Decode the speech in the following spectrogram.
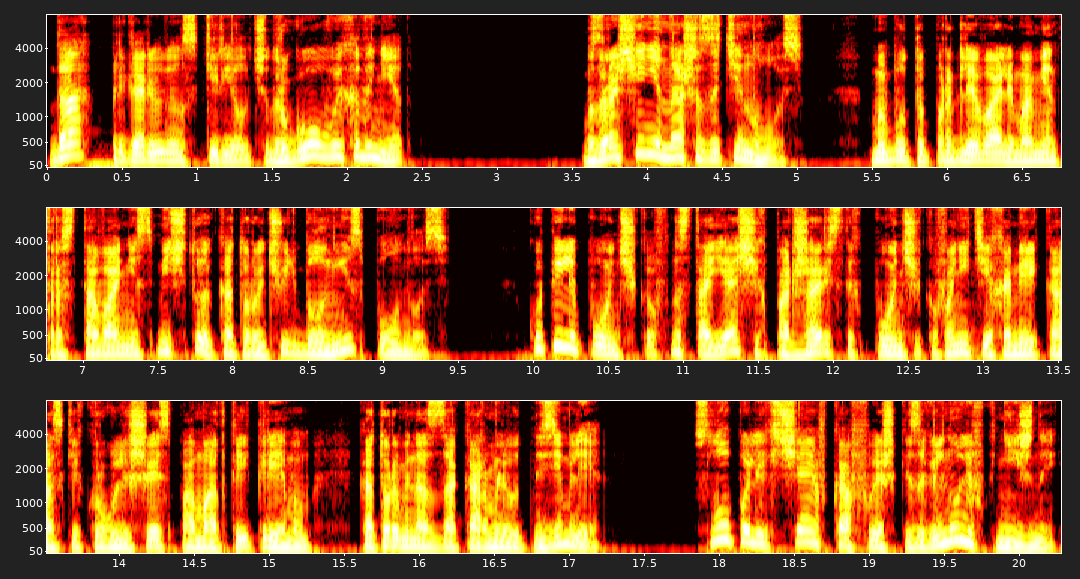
«Да», — пригорюнился Кириллович, — «другого выхода нет». Возвращение наше затянулось. Мы будто продлевали момент расставания с мечтой, которая чуть было не исполнилась. Купили пончиков, настоящих поджаристых пончиков, а не тех американских кругляшей с помадкой и кремом, которыми нас закармливают на земле. Слопали их с чаем в кафешке, заглянули в книжный.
